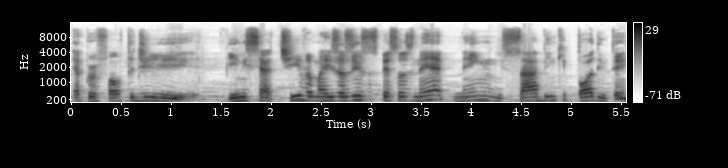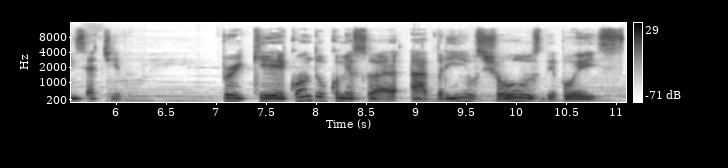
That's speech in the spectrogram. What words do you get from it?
É por falta de iniciativa, mas às vezes as pessoas nem, nem sabem que podem ter iniciativa. Porque quando começou a, a abrir os shows, depois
